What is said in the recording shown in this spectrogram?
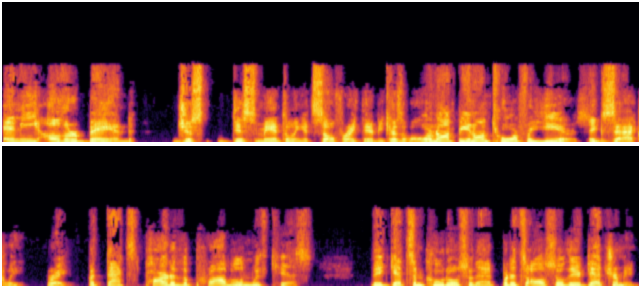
any other band just dismantling itself right there because of all Or that. not being on tour for years. exactly Right. But that's part of the problem with Kiss. They get some kudos for that, but it's also their detriment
